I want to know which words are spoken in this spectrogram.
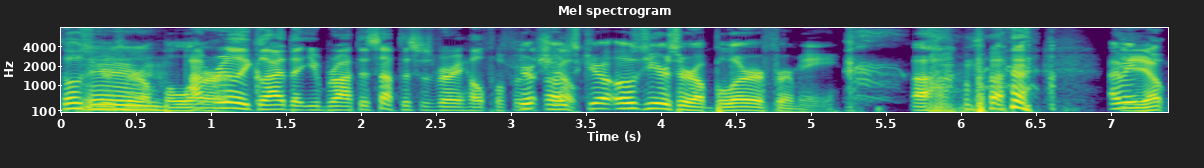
Five. Those years are a blur. I'm really glad that you brought this up. This was very helpful for the show. those, those years are a blur for me. Um, I mean, Yep.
